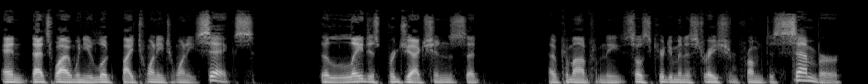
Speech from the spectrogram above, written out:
and that's why when you look by twenty twenty six, the latest projections that have come out from the Social Security Administration from December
